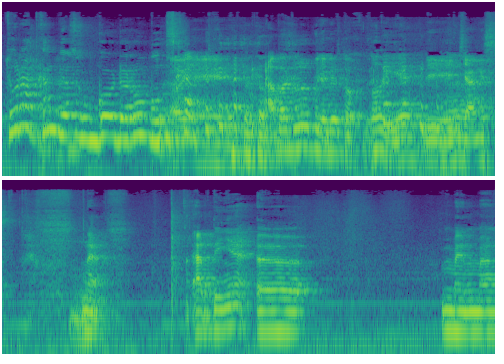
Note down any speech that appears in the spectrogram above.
curhat kan bioskop gue udah rubuh Oh sekarang. iya, iya. Dulu punya bioskop. Oh iya. Di Ciamis. Nah, artinya eh, memang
